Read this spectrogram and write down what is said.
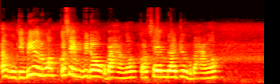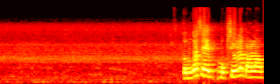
Anh cũng chỉ biết rồi đúng không? Có xem video của bà hằng không? Có xem livestream của bà hằng không? Cùng có xem một xíu là bao lâu?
